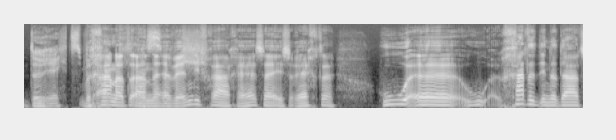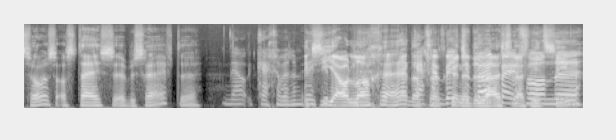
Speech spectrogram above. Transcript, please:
de rechtspraak. We gaan dat aan eh. Wendy vragen. Hè? Zij is rechter. Hoe, eh, hoe gaat het inderdaad zo als, als Thijs eh, beschrijft? Nou, ik krijg er wel een ik beetje... zie jou lachen, hè? Ja, ik dat, dat kunnen de luisteraars niet zien.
